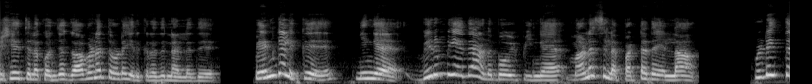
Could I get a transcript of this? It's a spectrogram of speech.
விஷயத்தில் கொஞ்சம் கவனத்தோடு இருக்கிறது நல்லது. பெண்களுக்கு நீங்கள் விரும்பியதை அனுபவிப்பீங்க. மனசில் பட்டதையெல்லாம் பிடித்த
